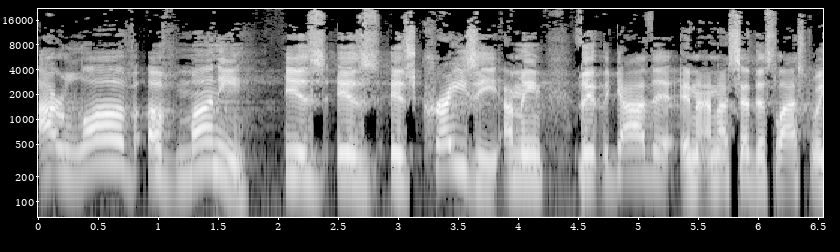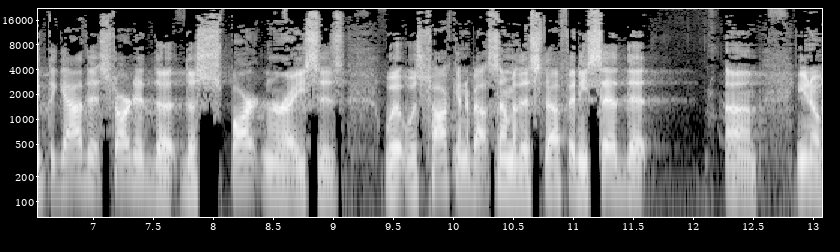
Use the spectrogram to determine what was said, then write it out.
our love of money is is is crazy. I mean, the, the guy that and, and I said this last week, the guy that started the the Spartan races was talking about some of this stuff, and he said that um, you know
